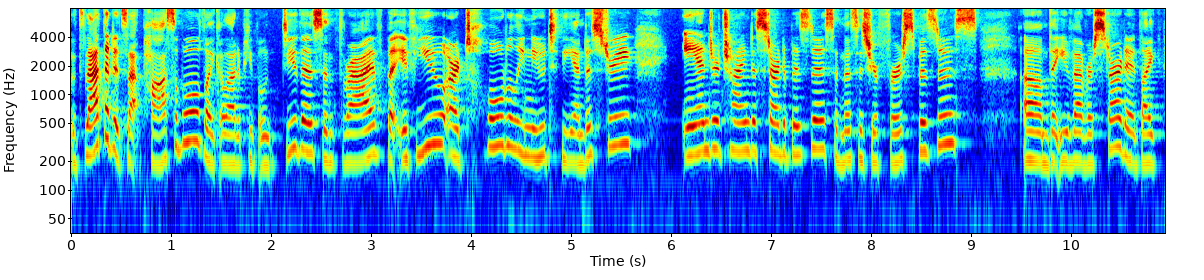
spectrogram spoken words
It's not that it's not possible. Like a lot of people do this and thrive, but if you are totally new to the industry and you're trying to start a business and this is your first business um, that you've ever started like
